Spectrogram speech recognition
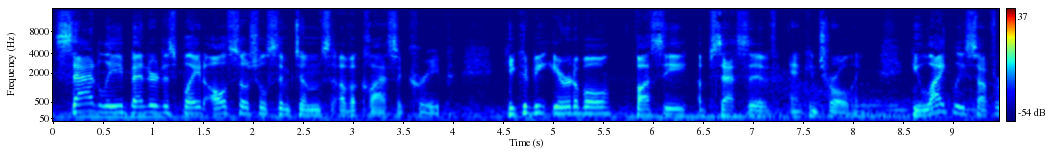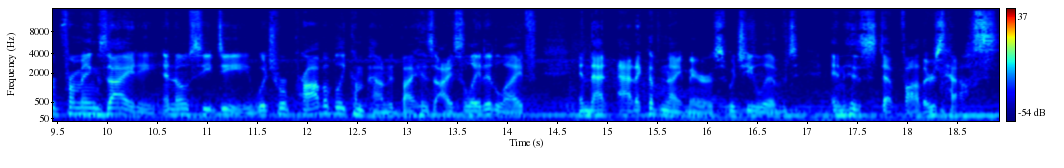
Sadly, Bender displayed all social symptoms of a classic creep. He could be irritable, fussy, obsessive, and controlling. He likely suffered from anxiety and OCD, which were probably compounded by his isolated life in that attic of nightmares which he lived in his stepfather's house.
